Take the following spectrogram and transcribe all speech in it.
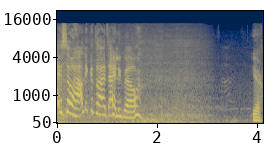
En zo haal ik het uiteindelijk wel. Ja.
